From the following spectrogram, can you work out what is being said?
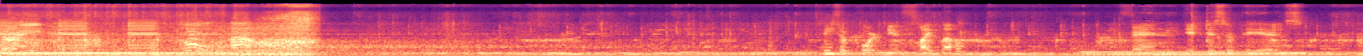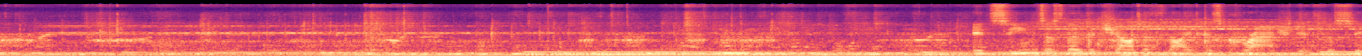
Three. Full up. Please report new flight level. Then it disappears. It seems as though the charter flight has crashed into the sea.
